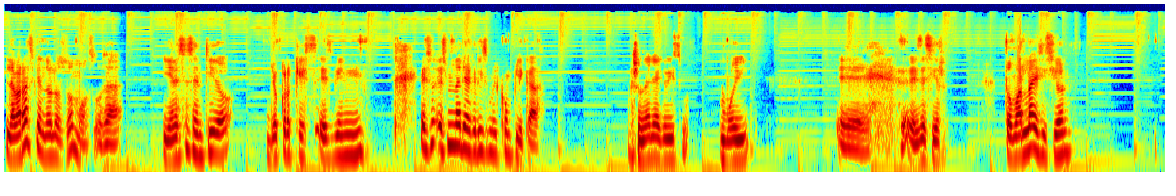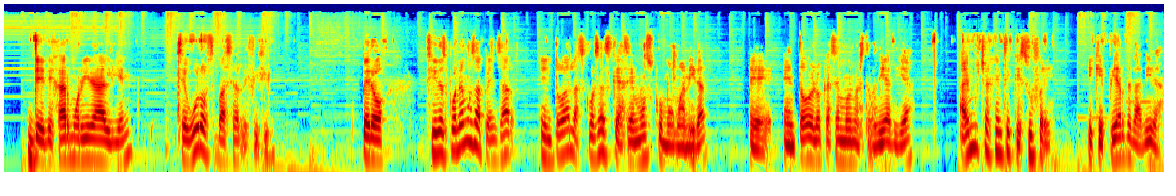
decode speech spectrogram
La verdad es que no lo somos, o sea, y en ese sentido yo creo que es, es bien, es, es, un área gris muy complicada. Es un área gris muy, eh, es decir, tomar la decisión de dejar morir a alguien seguro va a ser difícil. Pero si nos ponemos a pensar en todas las cosas que hacemos como humanidad, eh, en todo lo que hacemos en nuestro día a día, hay mucha gente que sufre y que pierde la vida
